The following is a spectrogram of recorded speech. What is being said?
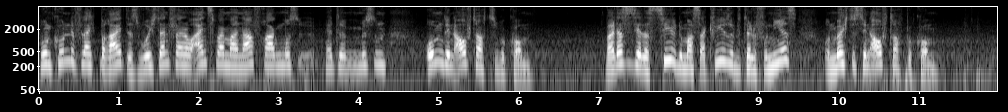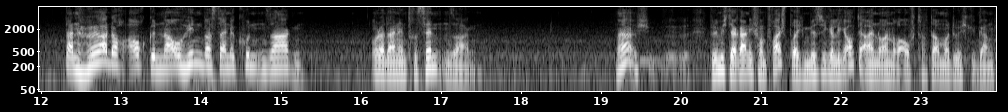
wo ein Kunde vielleicht bereit ist, wo ich dann vielleicht noch ein, zwei Mal nachfragen muss, hätte müssen, um den Auftrag zu bekommen. Weil das ist ja das Ziel. Du machst Akquise, du telefonierst und möchtest den Auftrag bekommen. Dann hör doch auch genau hin, was deine Kunden sagen. Oder deine Interessenten sagen. Ja, ich äh, will mich da gar nicht vom freisprechen. Mir ist sicherlich auch der ein oder andere Auftrag da mal durchgegangen.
